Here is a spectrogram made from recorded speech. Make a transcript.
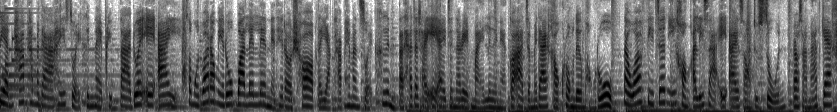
ลี่ยนภาพธรรมดาให้สวยขึ้นในพริบตาด้วย AI สมมติว่าเรามีรูปวาดเล่นๆเนี่ยที่เราชอบแต่อยากทำให้มันสวยขึ้น แต่ถ้าจะใช้ AI generate ใหม่เลยเนี่ยก็อาจจะไม่ได้เขาโครงเดิมของรูป แต่ว่าฟีเจอร์นี้ของ Alisa AI 2.0 เราสามารถแก้ไข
